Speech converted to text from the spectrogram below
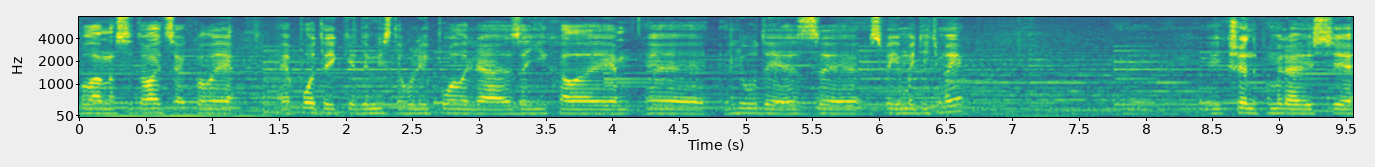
Була в нас ситуація, коли е, потайки до міста Гулійполя заїхали е, люди з своїми дітьми. Е, Якщо я не помиляюся,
